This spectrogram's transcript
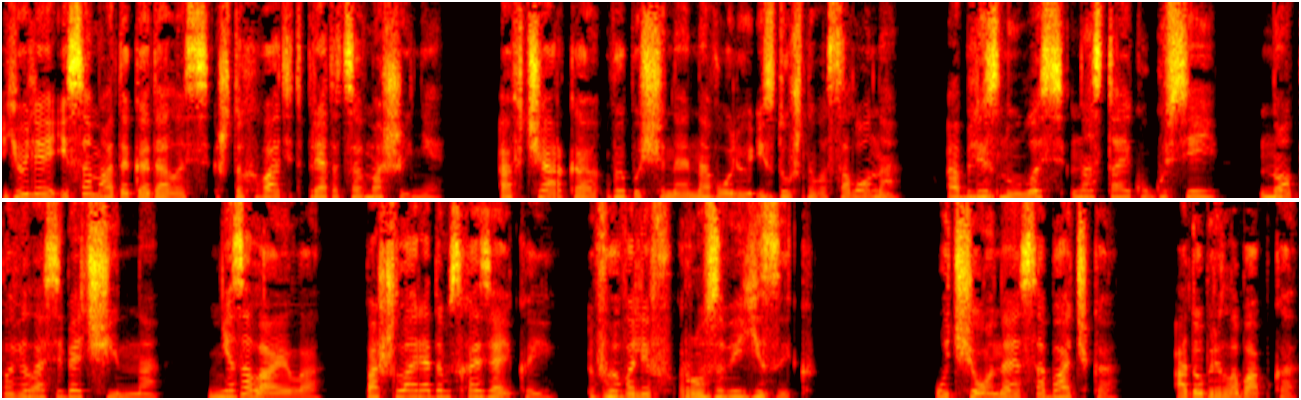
Юлия и сама догадалась, что хватит прятаться в машине. Овчарка, выпущенная на волю из душного салона, облизнулась на стайку гусей, но повела себя чинно, не залаяла. Пошла рядом с хозяйкой, вывалив розовый язык. «Ученая собачка», — одобрила бабка.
